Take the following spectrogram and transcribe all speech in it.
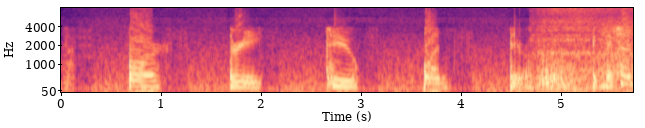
five, four, three, two, one, zero. Ignition.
